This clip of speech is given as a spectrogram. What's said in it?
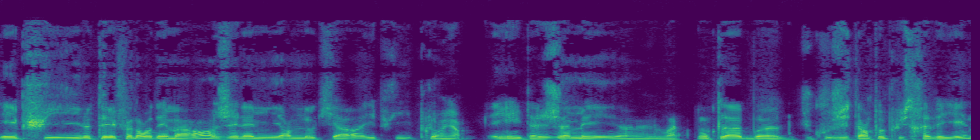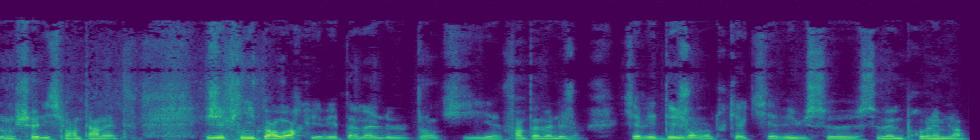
Et puis le téléphone redémarre, j'ai la mire Nokia et puis plus rien. Et il a jamais, euh, voilà. Donc là, bah, du coup, j'étais un peu plus réveillé, donc je suis allé sur internet. Et j'ai fini par voir qu'il y avait pas mal de gens qui, enfin pas mal de gens, qu'il y avait des gens en tout cas qui avaient eu ce, ce même problème-là.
